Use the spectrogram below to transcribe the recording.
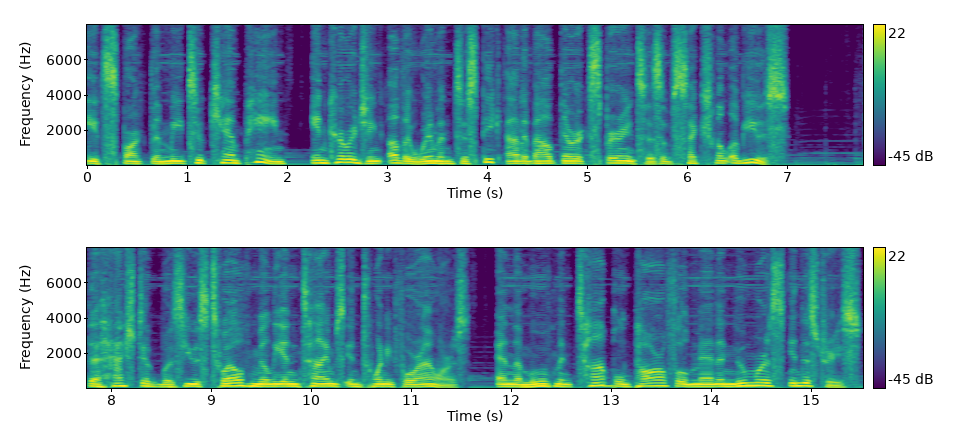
It sparked the Me Too campaign, encouraging other women to speak out about their experiences of sexual abuse. The hashtag was used 12 million times in 24 hours, and the movement toppled powerful men in numerous industries.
